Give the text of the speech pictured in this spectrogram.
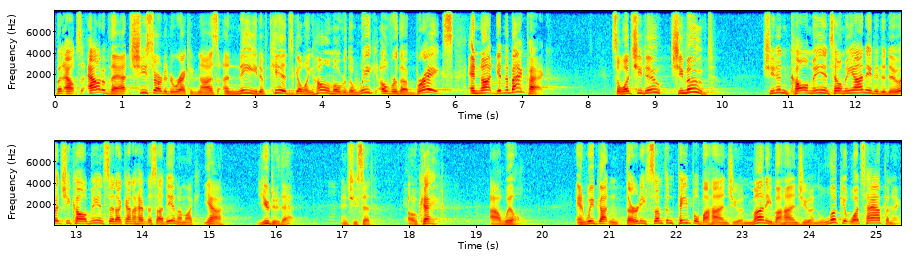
But out, out of that, she started to recognize a need of kids going home over the week, over the breaks, and not getting a backpack. So what'd she do? She moved. She didn't call me and tell me I needed to do it. She called me and said, I kind of have this idea. And I'm like, Yeah, you do that. And she said, Okay, I will. And we've gotten 30 something people behind you and money behind you, and look at what's happening.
